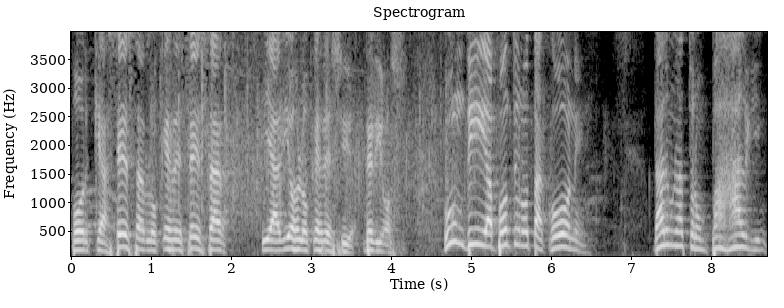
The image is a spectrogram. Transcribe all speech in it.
porque a César lo que es de César y a Dios lo que es de, Dios. Un día ponte unos tacones, dale una trompa a alguien,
